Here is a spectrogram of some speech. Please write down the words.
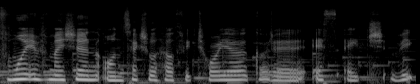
For more information on Sexual Health Victoria, go to shvic.org.au.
